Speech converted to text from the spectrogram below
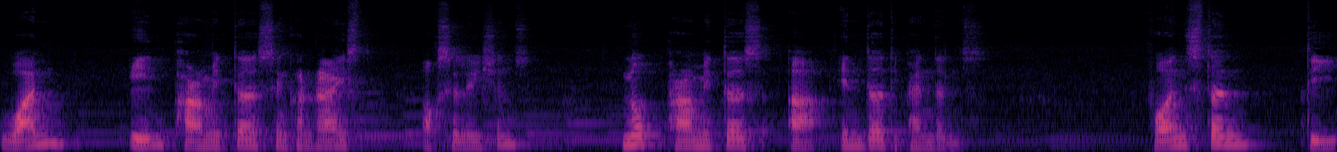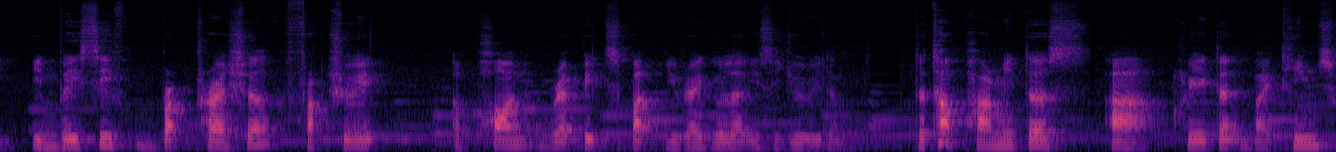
One in parameter synchronized oscillations, note parameters are interdependent. For instance, the invasive blood pressure fluctuates upon rapid but irregular ECG rhythm. The top parameters are created by Themes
